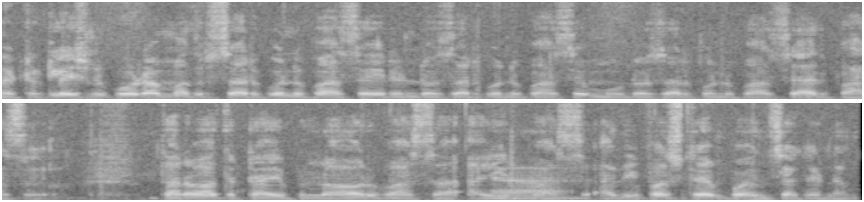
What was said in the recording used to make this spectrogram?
మెట్రికులేషన్ కూడా మొదటిసారి కొన్ని పాస్ అయ్యి రెండోసారి కొన్ని పాస్ అయ్యి మూడోసారి కొన్ని పాస్ అయ్యి అది పాస్ అయ్యాయి తర్వాత టైప్ లోవర్ పాస్ ఐదు పాస్ అది ఫస్ట్ టైం పోయింది సెకండ్ టైం.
